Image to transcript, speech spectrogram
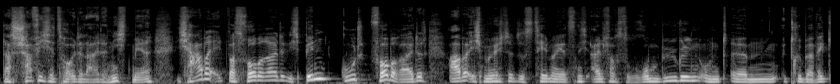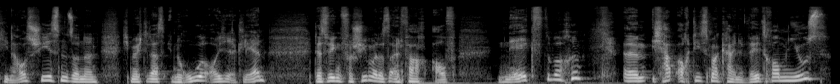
Das schaffe ich jetzt heute leider nicht mehr. Ich habe etwas vorbereitet. Ich bin gut gut vorbereitet, aber ich möchte das Thema jetzt nicht einfach so rumbügeln und ähm, drüber weg hinausschießen, sondern ich möchte das in Ruhe euch erklären. Deswegen verschieben wir das einfach auf nächste Woche. Ähm, ich habe auch diesmal keine Weltraum-News.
